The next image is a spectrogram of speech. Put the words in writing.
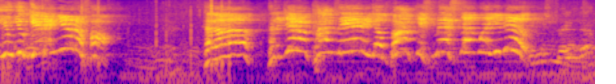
You you get in uniform. Hello? When the general comes in and your bunk is messed up, what you do? Straightened up.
